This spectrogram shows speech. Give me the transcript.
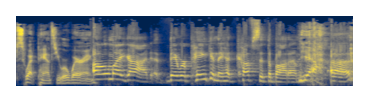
sweatpants you were wearing. Oh my God. They were pink and they had cuffs at the bottom. Yeah. Uh,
